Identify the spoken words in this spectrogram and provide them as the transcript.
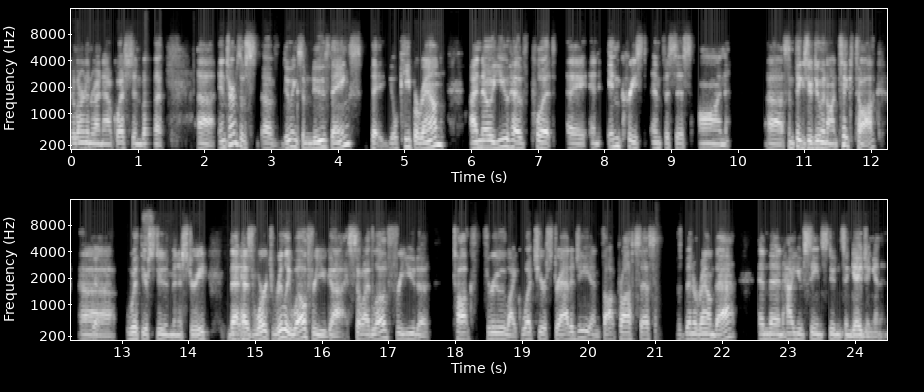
learning right now question. But uh, in terms of of doing some new things that you'll keep around, I know you have put a an increased emphasis on uh, some things you're doing on TikTok uh, yeah. with your student ministry that has worked really well for you guys. So I'd love for you to talk through like what your strategy and thought process has been around that, and then how you've seen students engaging in it.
